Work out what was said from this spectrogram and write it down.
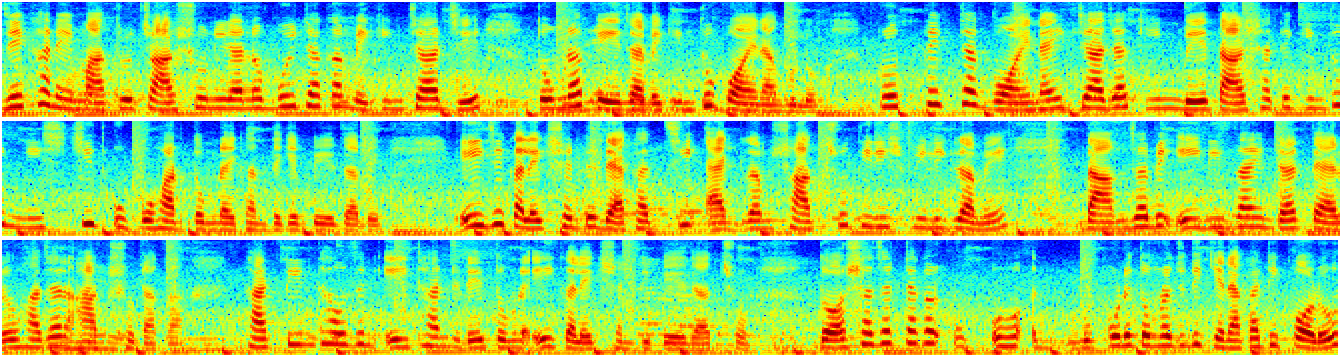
যেখানে মাত্র চারশো নিরানব্বই টাকা মেকিং চার্জে তোমরা পেয়ে যাবে কিন্তু গয়নাগুলো। প্রত্যেকটা গয়নাই যা যা কিনবে তার সাথে কিন্তু নিশ্চিত উপহার তোমরা এখান থেকে পেয়ে যাবে। এই যে কালেকশনটি দেখাচ্ছি, এক গ্রাম সাতশো তিরিশ মিলিগ্রামে দাম যাবে এই ডিজাইনটার তেরো হাজার আটশো টাকা। থার্টিন থাউজেন্ড এইট হান্ড্রেডে তোমরা এই কালেকশনটি পেয়ে যাচ্ছ। দশ হাজার টাকার উপ- উপরে তোমরা যদি কেনাকাটি করো,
